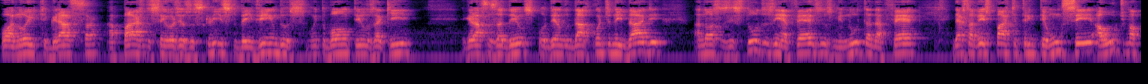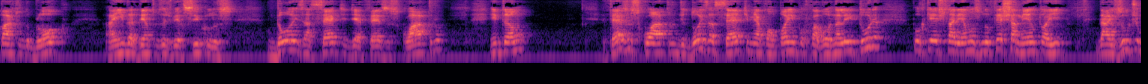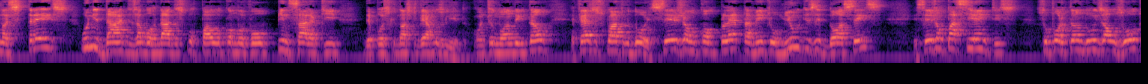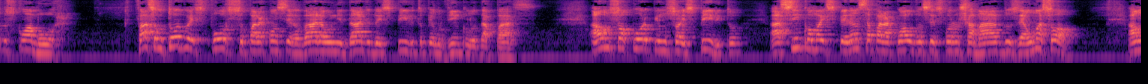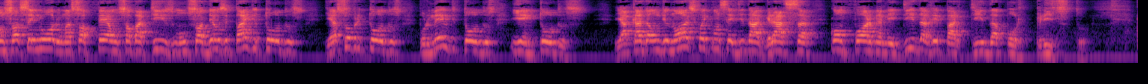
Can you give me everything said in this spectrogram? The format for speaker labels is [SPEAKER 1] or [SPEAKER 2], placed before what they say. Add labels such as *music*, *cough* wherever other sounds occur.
[SPEAKER 1] Boa noite, graça, a paz do Senhor Jesus Cristo, bem-vindos, muito bom tê-los aqui. Graças a Deus, podendo dar continuidade a nossos estudos em Efésios, Minuta da Fé, desta vez parte 31c, a última parte do bloco, ainda dentro dos versículos 2 a 7 de Efésios 4. Então, Efésios 4, de 2 a 7, me acompanhem por favor na leitura, porque estaremos no fechamento aí das últimas três unidades abordadas por Paulo, como eu vou pensar aqui depois que nós tivermos lido. Continuando então, Efésios 4:2, sejam completamente humildes e dóceis e sejam pacientes, suportando uns aos outros com amor. Façam todo o esforço para conservar a unidade do espírito pelo vínculo da paz. Há um só corpo e um só espírito, assim como a esperança para a qual vocês foram chamados é uma só. Há um só Senhor, uma só fé, um só batismo, um só Deus e Pai de todos, que é sobre todos, por meio de todos e em todos. E a cada um de nós foi concedida a graça conforme a medida repartida por Cristo.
